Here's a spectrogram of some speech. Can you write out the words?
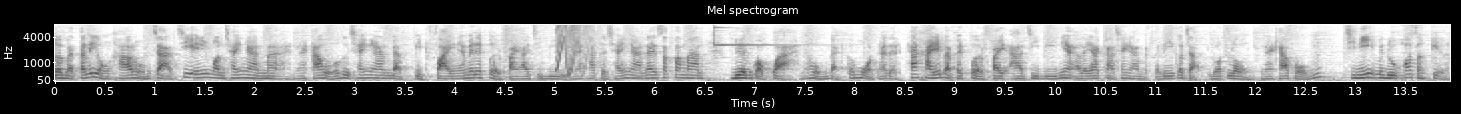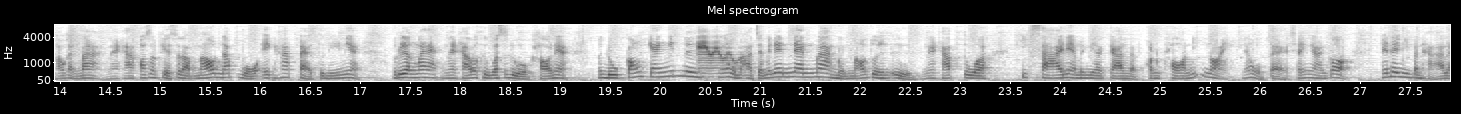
ส่วนแบตเตอรี่ของเขาผมจากที่ Animon ใช้งานมานะครับผมก็คือใช้งานแบบปิดไฟนะไม่ได้เปิดไฟ RGB นะครับแต่ใช้งานได้สักประมาณเดือนกว่าๆนะผมแบตก็หมดนะแต่ถ้าใครที่แบบไปเปิดไฟ RGB เนี่ยระยะการใช้งานแบตเตอรี่ก็จะลดลงนะครับผมทีนี้มาดูข้อสังเกตของเขากันบ้างนะครับข้อสังเกตสำหรับเมาส์นับโหว X58 ตัวนี้เนี่ยเรื่องแรกนะครับก็คือวัสดุของเขาเนี่ยมันดูก้องแก๊งนิดนึงนะผมอาจจะไม่ได้แน่นมากเหมือนเมาส์ตัวอื่นๆนะครับตัว คลิกซ้ายเนี่ยมันมีอาการแบบคลอนคลอนๆนิดหน่อยนะผมแต่ใช้งานก็ไม่ได้มีปัญหาอะไร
